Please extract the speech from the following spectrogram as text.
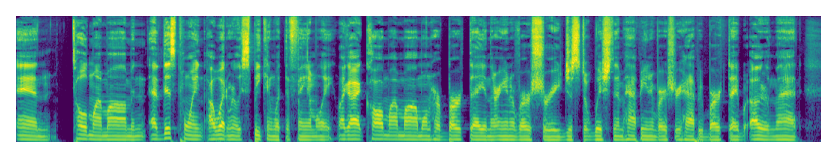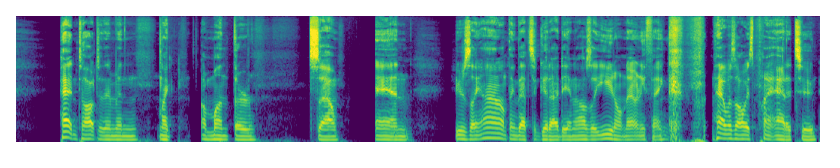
and told my mom. And at this point, I wasn't really speaking with the family. Like I had called my mom on her birthday and their anniversary just to wish them happy anniversary, happy birthday. But other than that, hadn't talked to them in like a month or so. And mm-hmm. she was like, I don't think that's a good idea. And I was like, You don't know anything. that was always my attitude.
